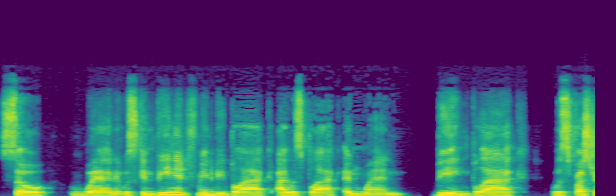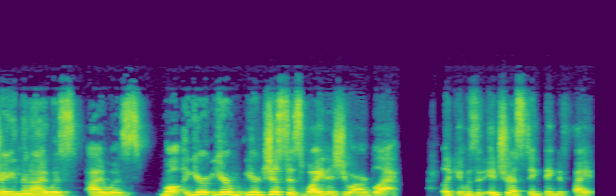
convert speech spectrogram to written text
So when it was convenient for me to be black i was black. And when being black was frustrating then i was i was well you're you're you're just as white as you are black. Like it was an interesting thing to fight.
